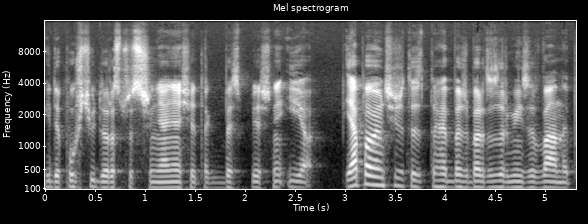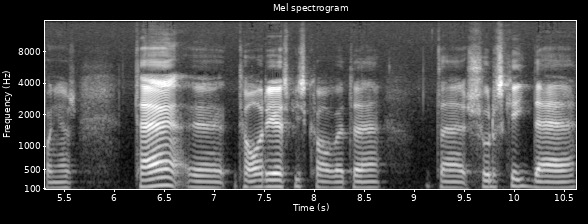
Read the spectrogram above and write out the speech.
i dopuścił do rozprzestrzeniania się tak bezpiecznie. I ja, ja powiem ci, że to jest trochę bardzo zorganizowane, ponieważ te e, teorie spiskowe, te, te szurskie idee,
